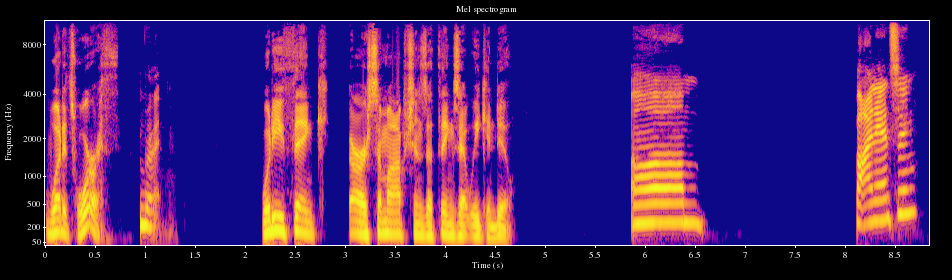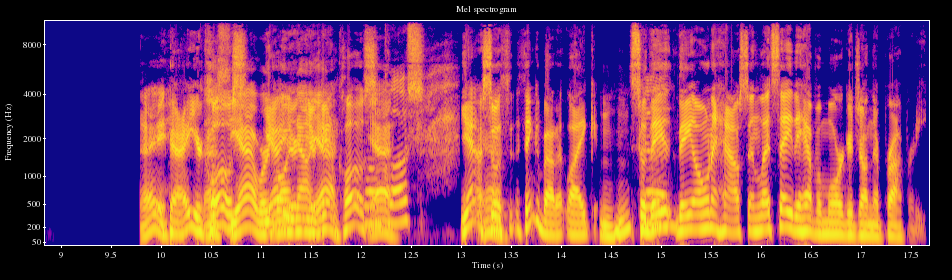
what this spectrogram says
what it's worth." Right. What do you think are some options of things that we can do? Um, financing. Hey. Okay, you're close. yeah, we're going you're, down, You're yeah. getting close. Going Yeah. Yeah. close. So th- think about it. Like, hmm so they they own a house, and let's say they have a mortgage on their property.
